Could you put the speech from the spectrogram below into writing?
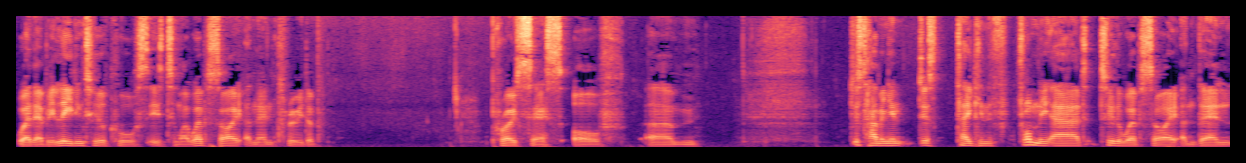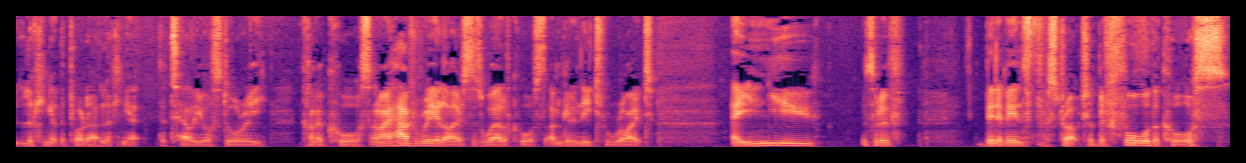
where they'll be leading to, of course, is to my website and then through the process of um, just having it, just taking from the ad to the website and then looking at the product, looking at the tell your story kind of course. And I have realized as well, of course, I'm going to need to write a new sort of bit of infrastructure before the course,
